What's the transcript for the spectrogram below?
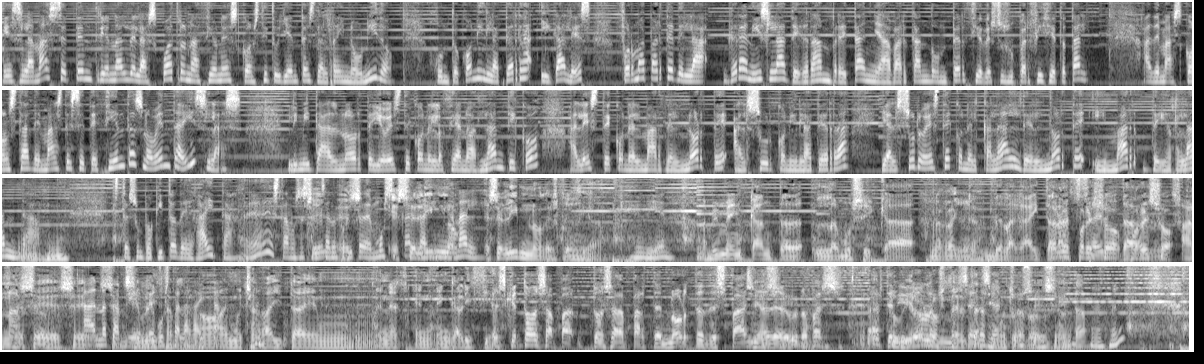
es la más septentrional de las cuatro naciones constituyentes del Reino Unido. Junto con Inglaterra y Gales, forma parte de la gran isla de Gran Bretaña, abarcando un tercio de su superficie total. Además, consta de más de 790 islas. Limita al norte y oeste con el Océano Atlántico, al este con el Mar del Norte, al sur con Inglaterra y al suroeste con el Canal del Norte y Mar de Irlanda. Esto es un poquito de gaita, ¿eh? Estamos sí, escuchando un es, poquito de música es el himno, tradicional. es el himno de Escocia. Qué bien. A mí me encanta la música La gaita. de la gaita. Tal vez por eso, por eso Ana se, se Ana también le gusta la ¿no? gaita. Hay mucha gaita en, en, en- en Galicia. Es que toda esa, toda esa parte norte de España, Sí, de sí. Europa, es- ha tenido la los misma celtas esencia, muchos, claro, sí, sí. celta.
